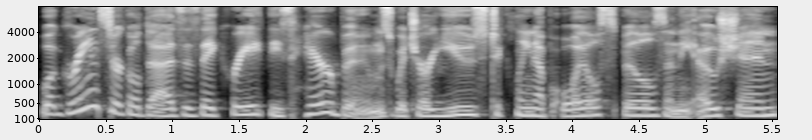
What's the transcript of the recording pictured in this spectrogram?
What Green Circle does is they create these hair booms, which are used to clean up oil spills in the ocean.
